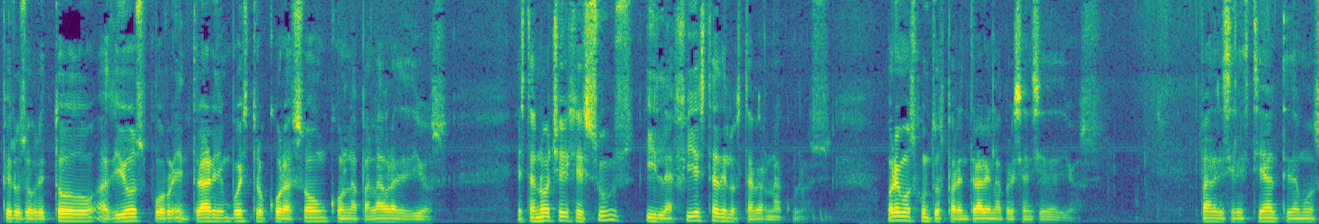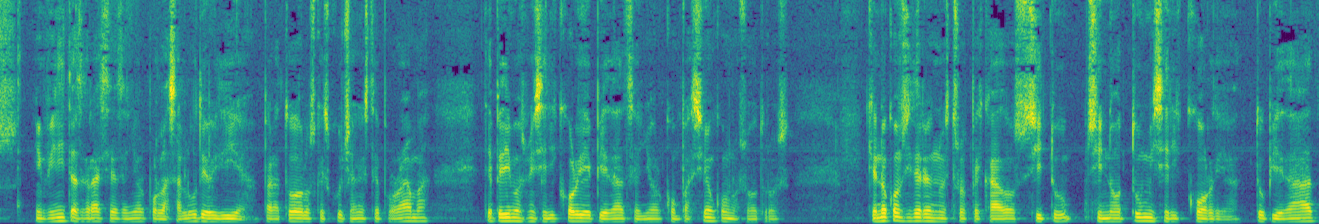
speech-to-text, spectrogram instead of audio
pero sobre todo a Dios por entrar en vuestro corazón con la palabra de Dios. Esta noche Jesús y la fiesta de los tabernáculos. Oremos juntos para entrar en la presencia de Dios. Padre Celestial, te damos infinitas gracias, Señor, por la salud de hoy día, para todos los que escuchan este programa te pedimos misericordia y piedad, Señor, compasión con nosotros, que no consideres nuestros pecados, sino tu misericordia, tu piedad,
